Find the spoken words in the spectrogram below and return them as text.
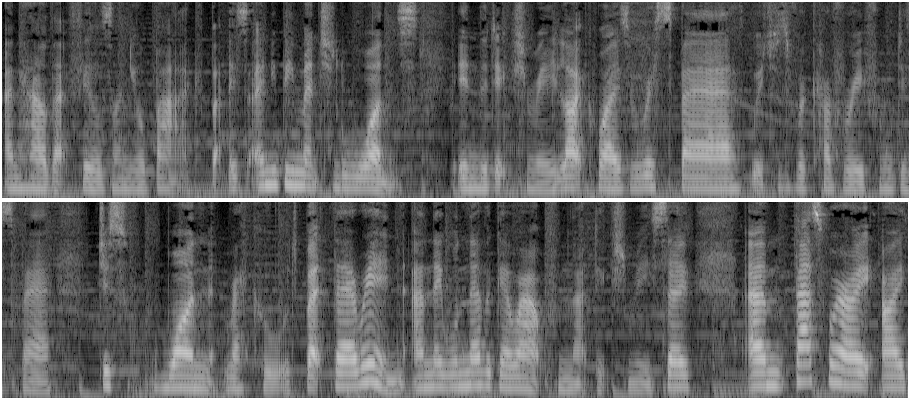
and how that feels on your back. But it's only been mentioned once in the dictionary. Likewise, rispair, which is recovery from despair, just one record. But they're in and they will never go out from that dictionary. So um, that's where I, I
